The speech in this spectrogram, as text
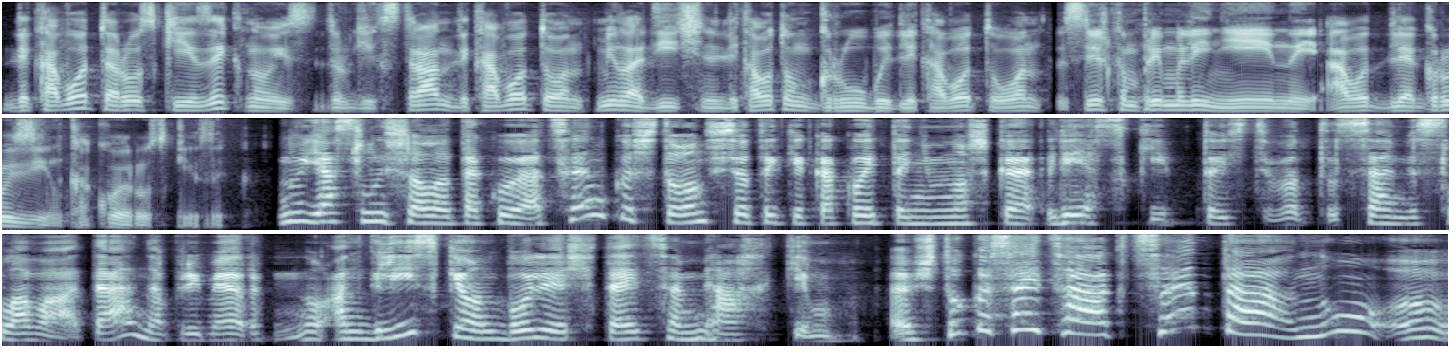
Для кого-то русский язык, ну, из других стран, для кого-то он мелодичный, для кого-то он грубый, для кого-то он слишком прямолинейный. А вот для грузин какой русский язык? Ну, я слышала такую оценку, что он все-таки какой-то немножко резкий. То есть вот сами слова, да, например, ну, английский он более считается мягким. Что касается акцента, ну, э,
